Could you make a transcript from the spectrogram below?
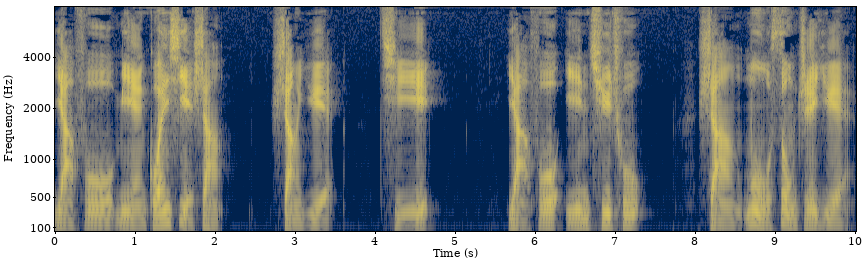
亚夫免官谢上。上曰：“起。”亚夫因驱出。上目送之曰：“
